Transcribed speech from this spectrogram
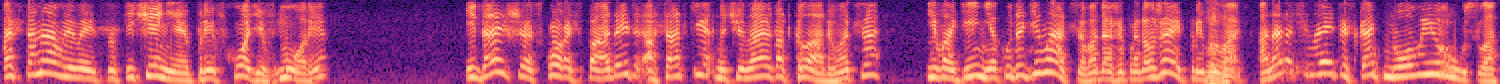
останавливается течение при входе в море, и дальше скорость падает, осадки начинают откладываться – и воде некуда деваться. Вода же продолжает пребывать. Угу. Она начинает искать новые русла.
